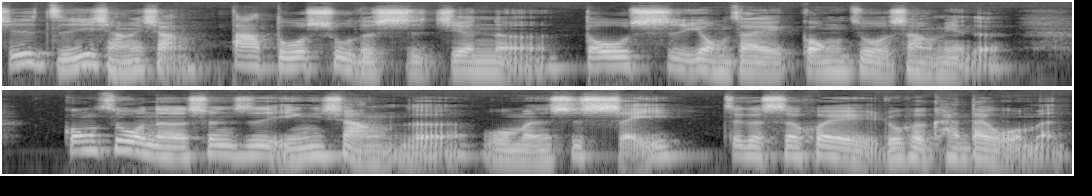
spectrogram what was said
其实仔细想一想，大多数的时间呢，都是用在工作上面的。工作呢，甚至影响了我们是谁，这个社会如何看待我们，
